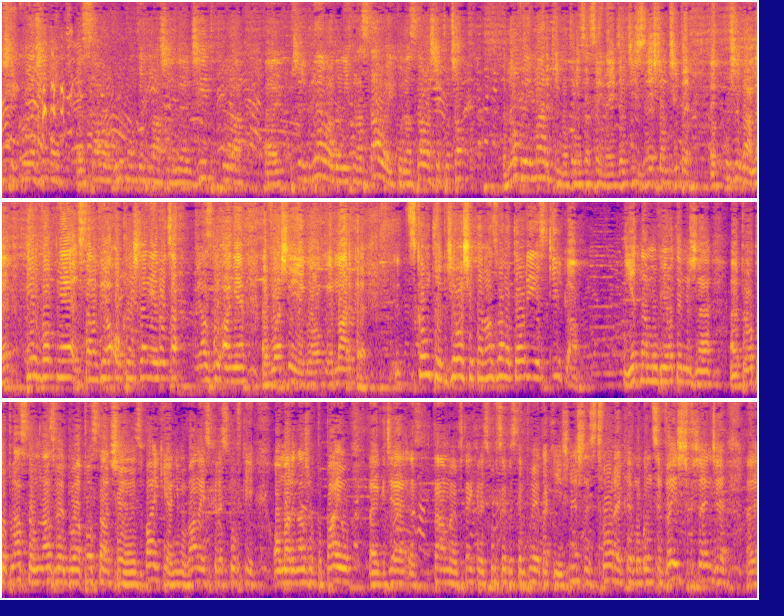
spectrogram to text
Dzisiaj kojarzymy z całą grupą tych maszyn. Jeep, która e, przylgnęła do nich na stałe i która stała się początkiem nowej marki motoryzacyjnej. Do dziś zresztą Jeepy e, używamy. Pierwotnie stanowiła określenie rodzaju pojazdu, a nie e, właśnie jego e, markę. Skąd wzięła się ta nazwa? No teorii jest kilka. Jedna mówi o tym, że e, protoplastą nazwy była postać e, z bajki animowanej, z kreskówki o marynarzu Popaju, e, gdzie tam w tej kreskówce występuje taki śmieszny stworek mogący wejść wszędzie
